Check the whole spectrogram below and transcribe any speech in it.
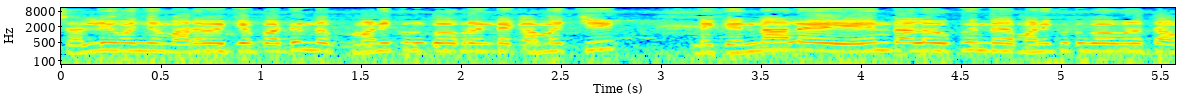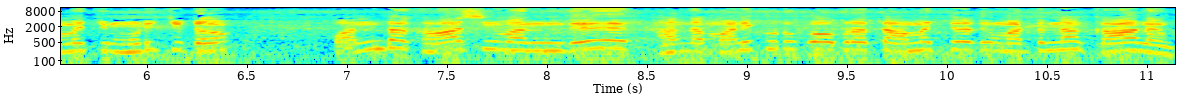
சல்லி கொஞ்சம் வர வைக்கப்பட்டு இந்த மணிக்குடு கோபுரம் இன்றைக்கு அமைச்சு இன்னைக்கு என்னால ஏந்த அளவுக்கு இந்த மணிக்குடு கோபுரத்தை அமைச்சு முடிச்சிட்டோம். வந்த காசு வந்து அந்த மணிக்குடு கோபுரத்தை அமைச்சதுக்கு மட்டும்தான் காணும்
